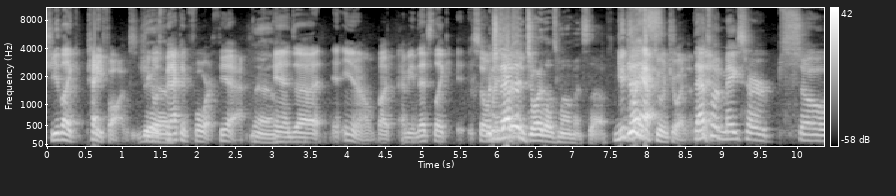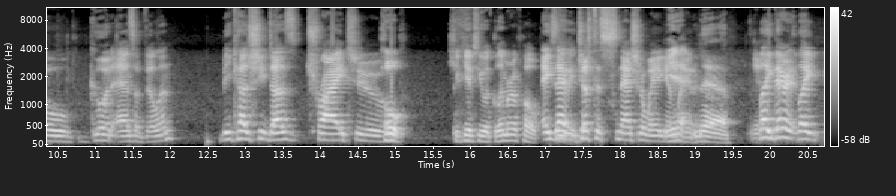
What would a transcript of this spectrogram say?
She like pettifogs. She goes back and forth. Yeah. Yeah. And uh, you know, but I mean, that's like so. But you gotta enjoy those moments, though. you do That's- have to enjoy them. That's yeah. what makes her so good as a villain, because she does try to hope. She gives you a glimmer of hope. exactly just to snatch it away again Yeah. later. Yeah. Yeah. Like they're like.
